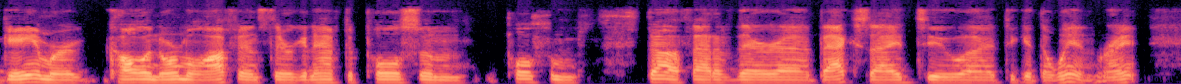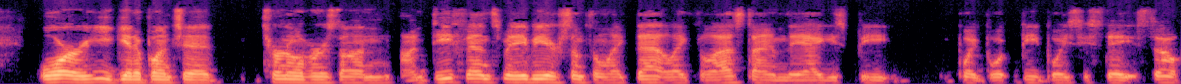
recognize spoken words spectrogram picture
game or call a normal offense, they're going to have to pull some pull some stuff out of their uh, backside to uh, to get the win, right? Or you get a bunch of turnovers on on defense, maybe, or something like that, like the last time the Aggies beat beat Boise State. So,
